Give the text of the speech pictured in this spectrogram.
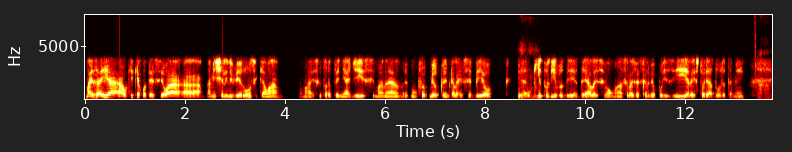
Mas aí, a- a- o que, que aconteceu? A, a, Micheline Verunci, que é uma, uma escritora premiadíssima, né? Não foi o primeiro prêmio que ela recebeu, é o quinto livro de- dela, esse romance, ela já escreveu poesia, ela é historiadora também. Aham.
